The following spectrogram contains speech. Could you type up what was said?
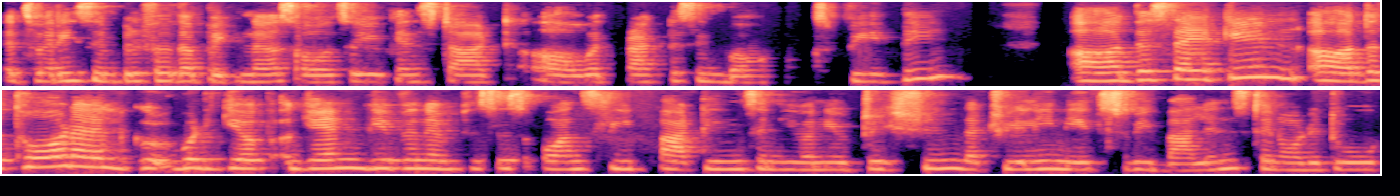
it's very simple for the beginners. Also, you can start uh, with practicing box breathing. Uh, the second, uh, the third, I would give again give an emphasis upon sleep patterns and your nutrition that really needs to be balanced in order to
